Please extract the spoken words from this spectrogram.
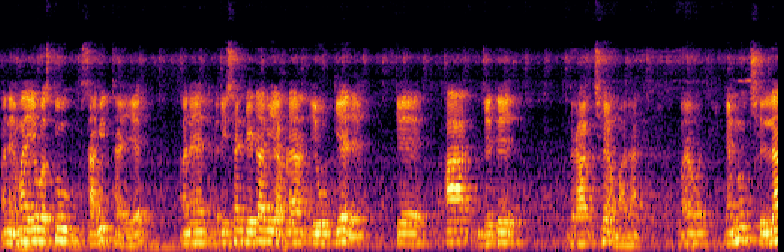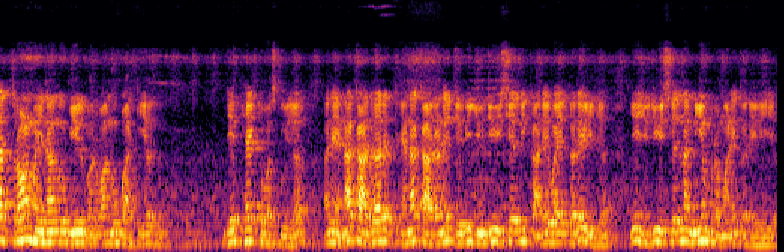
અને એમાં એ વસ્તુ સાબિત થાય છે. અને રિસન્ટ ડેટા બી આપણા એવું કહે છે કે આ જે તે ગ્રાહક છે અમારા, બરાબર? એમનું છેલ્લા ત્રણ મહિનાનું બિલ ભરવાનું બાકી હતું. જે ફેક્ટ વસ્તુ છે. અને એના આધાર એના કારણે જે બી યુજીવીસીએલની કાર્યવાહી કરેલી છે, એ યુજીવીસીએલના નિયમ પ્રમાણે કરેલી છે.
